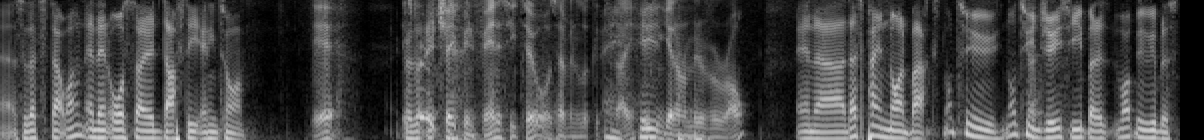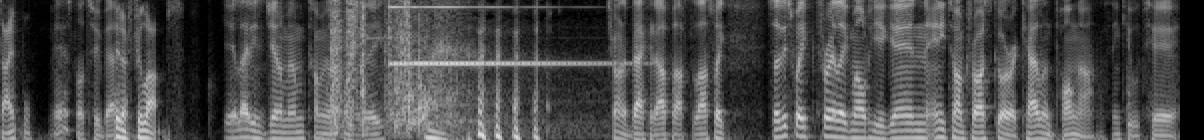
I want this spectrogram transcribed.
Uh, so that's that one, and then also Dufty anytime. Yeah. It's pretty cheap in fantasy too. I was having a look at today. If He- you can get on a bit of a roll. And uh, that's paying nine bucks. Not too not too juicy, but it might be a little bit of staple. Yeah, it's not too bad. Bit of fill ups. Yeah, ladies and gentlemen, I'm coming off one of these. Trying to back it up after last week. So this week, three leg multi again. Anytime try scorer, Kalyn Ponga. I think he'll tear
